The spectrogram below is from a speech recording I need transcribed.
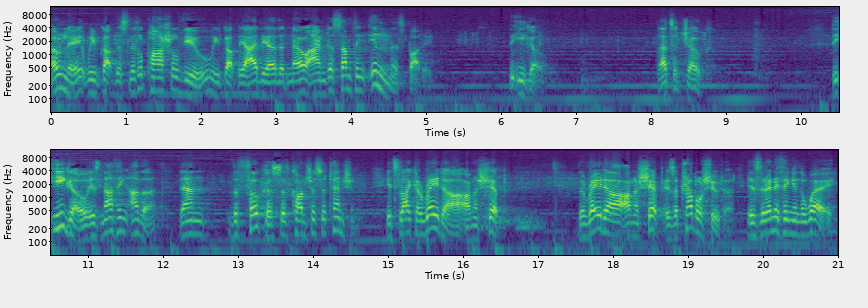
Only we've got this little partial view, we've got the idea that no, I'm just something in this body, the ego. That's a joke. The ego is nothing other than the focus of conscious attention. It's like a radar on a ship. The radar on a ship is a troubleshooter. Is there anything in the way?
